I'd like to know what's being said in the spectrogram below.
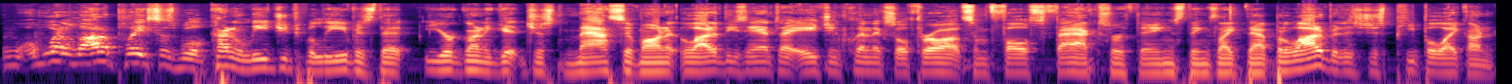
what a lot of places will kind of lead you to believe is that you're going to get just massive on it. A lot of these anti-aging clinics will throw out some false facts or things, things like that. But a lot of it is just people like on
